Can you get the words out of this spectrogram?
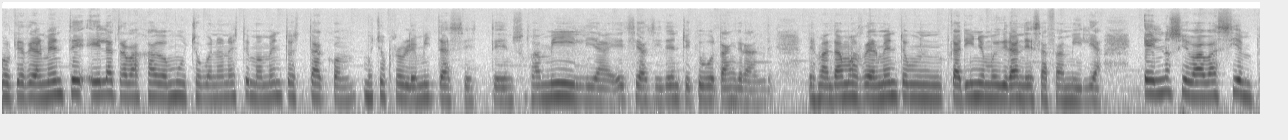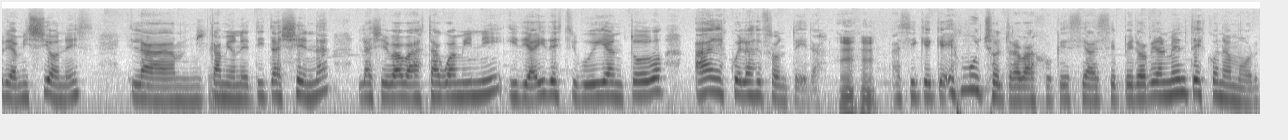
porque realmente él ha trabajado mucho. Bueno, en este momento está con muchos problemitas este, en su familia, ese accidente que hubo tan grande. Les mandamos realmente un cariño muy grande a esa familia. Él nos llevaba siempre a misiones la mm, camionetita llena, la llevaba hasta Guaminí y de ahí distribuían todo a escuelas de frontera. Así que, que, es mucho el trabajo que se hace, pero realmente es con amor.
